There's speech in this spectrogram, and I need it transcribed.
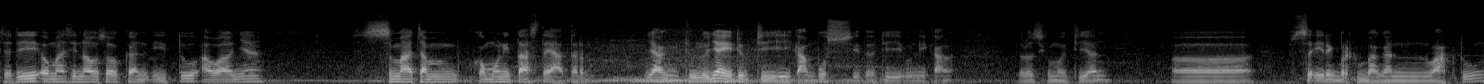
Jadi Oma Sinau Sogan itu awalnya semacam komunitas teater yang dulunya hidup di kampus itu di Unikal. Terus kemudian eh, seiring perkembangan waktu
